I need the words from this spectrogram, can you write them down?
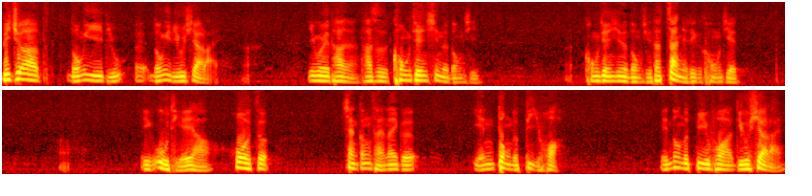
art，visual art 容易留呃容易留下来，因为它呢它是空间性的东西，空间性的东西，它占有这个空间，一个物体也好，或者像刚才那个岩洞的壁画，岩洞的壁画留下来，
